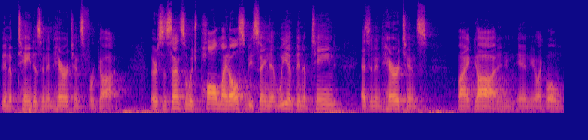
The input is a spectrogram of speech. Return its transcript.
been obtained as an inheritance for God. There's a sense in which Paul might also be saying that we have been obtained as an inheritance by God. And, and you're like, well,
